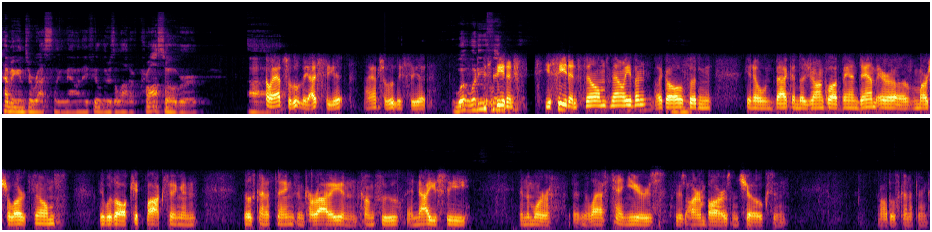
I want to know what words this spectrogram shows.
coming into wrestling now, and I feel there's a lot of crossover. Uh, oh, absolutely! I see it. I absolutely see it. What What do you, you think? See it in, you see it in films now, even like all of a mm-hmm. sudden, you know, back in the Jean Claude Van Damme era of martial art films, it was all kickboxing and those kind of things, and karate and kung fu. And now you see, in the more in the last ten years, there's arm bars and chokes and all those kind of things.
